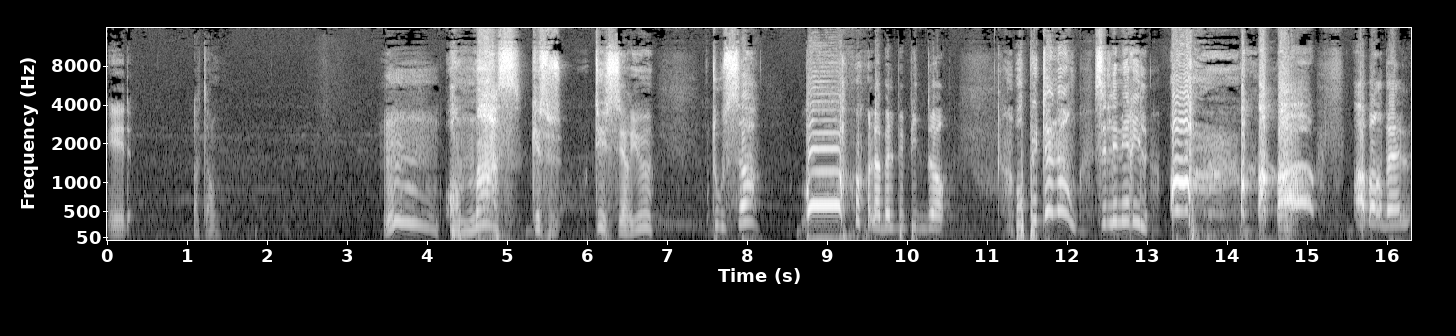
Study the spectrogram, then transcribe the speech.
Et de... Attends. Hum, oh masse Qu'est-ce que... T'es sérieux? Tout ça? Oh La belle pépite d'or. Oh putain non! C'est de l'éméril. Oh Oh bordel!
